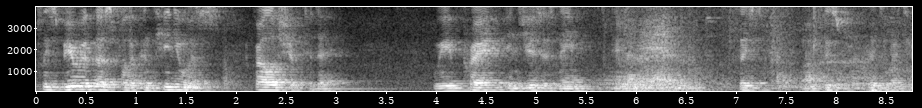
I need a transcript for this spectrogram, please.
please be with us for the continuous fellowship today. We pray in Jesus' name. Amen. Amen. Please, uh, please pray to enter.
